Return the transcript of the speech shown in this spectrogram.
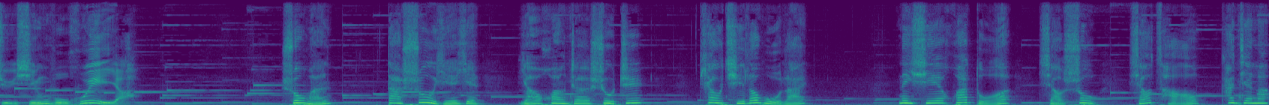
举行舞会呀！说完，大树爷爷摇晃着树枝，跳起了舞来。那些花朵、小树、小草看见了，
